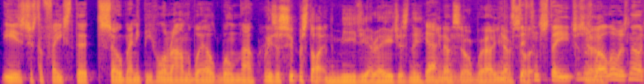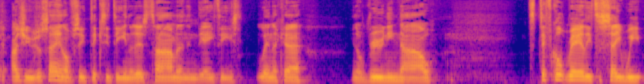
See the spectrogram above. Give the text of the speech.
he is just a face that so many people around the world will know. well, he's a superstar in the media age, isn't he? Yeah. You know, so where, you know, it's so different stages as well, though, isn't it? Like as you were saying, obviously Dixie Dean at his time, and then in the eighties, Lineker, you know, Rooney now. It's difficult, really, to say we.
